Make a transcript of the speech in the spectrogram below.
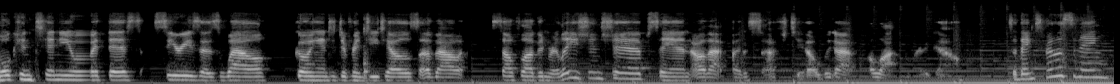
We'll continue with this series as well, going into different details about self love and relationships and all that fun stuff too. We got a lot more to go. So thanks for listening.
